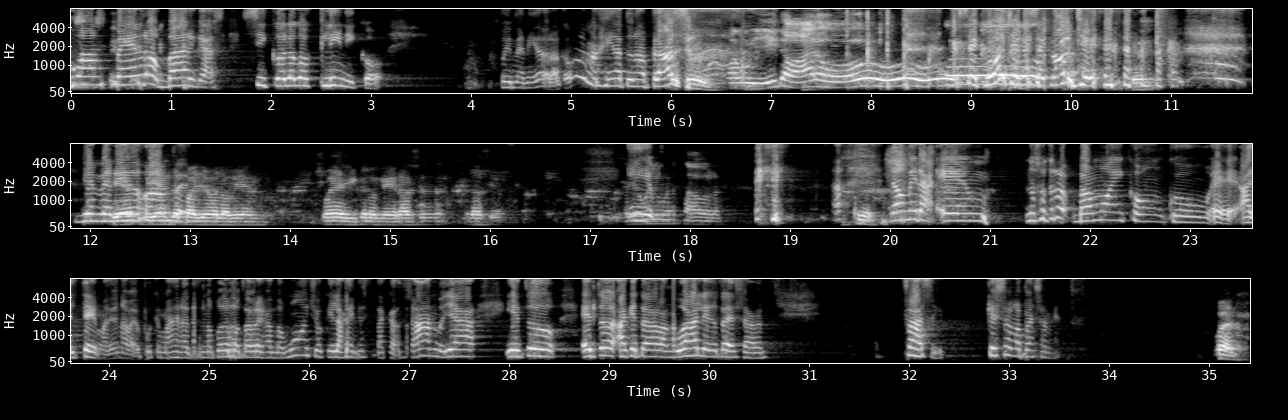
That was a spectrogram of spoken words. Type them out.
Juan Pedro Vargas, psicólogo clínico. Bienvenido, loco. Imagínate un aplauso. Abullito, Que se coche, que se coche. Bienvenido, bien, Juan. Bien, de payola, bien. Pues, que lo que gracias, gracias. Y, no, mira, eh, nosotros vamos a ir con, con eh, al tema de una vez, porque imagínate, no podemos estar bregando mucho, que la gente se está cansando ya, y esto, esto hay que estar a vanguardia, ustedes saben. Fácil, ¿qué son los pensamientos? Bueno,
